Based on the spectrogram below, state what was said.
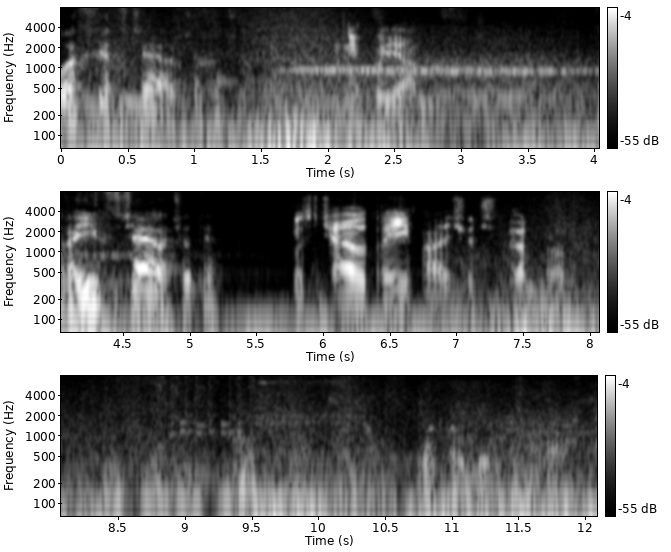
Бог всех с чая, чё ты? Нихуя. Троих с чая, чё ты? Ну, с чаю троих, надо еще четвертого. Четвертого бей, пожалуйста.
